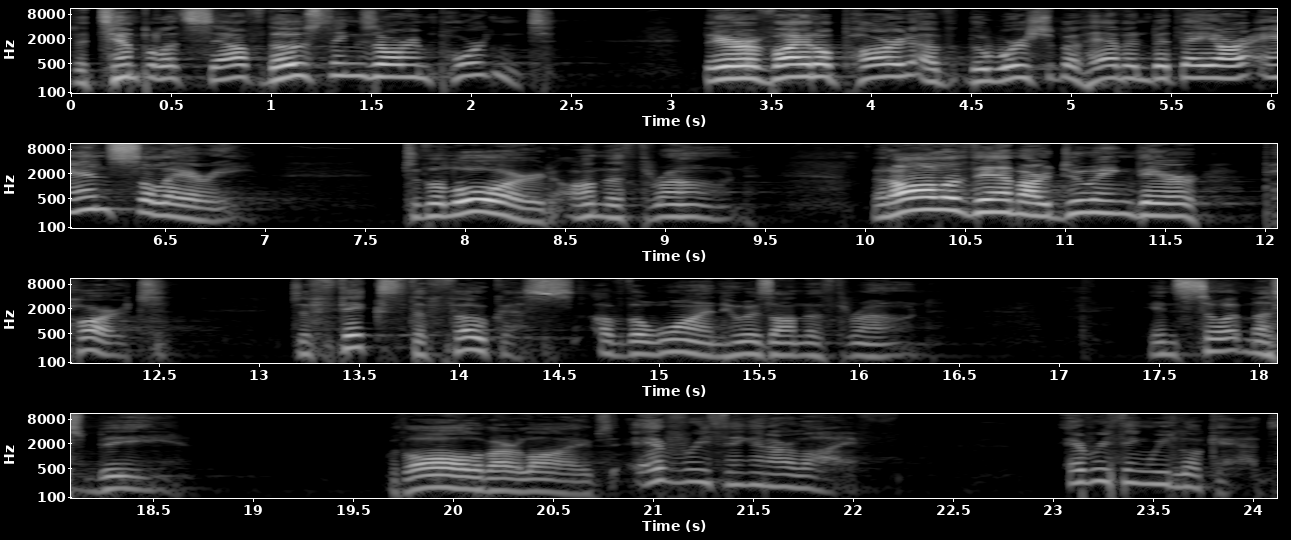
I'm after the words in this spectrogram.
the temple itself, those things are important. They are a vital part of the worship of heaven, but they are ancillary to the Lord on the throne. And all of them are doing their part to fix the focus of the one who is on the throne. And so it must be with all of our lives, everything in our life, everything we look at,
